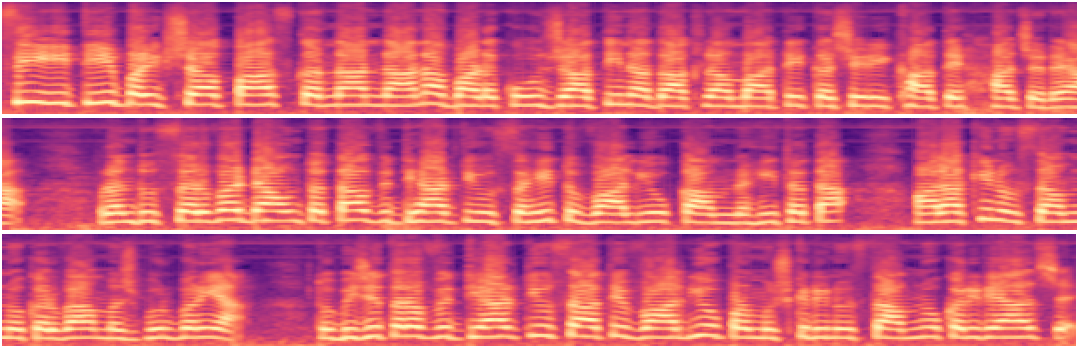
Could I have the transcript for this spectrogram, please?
સીઈટી પરીક્ષા પાસ કરનાર નાના બાળકો જાતિના દાખલા માટે કચેરી ખાતે હાજર રહ્યા. પરંતુ સર્વર ડાઉન થતા વિદ્યાર્થીઓ સહિત વાલીઓ કામ નહીં થતા હાલાકીનો સામનો કરવા મજબૂર બન્યા. તો બીજી તરફ વિદ્યાર્થીઓ સાથે વાલીઓ પણ મુશ્કેલીનો સામનો કરી રહ્યા છે.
